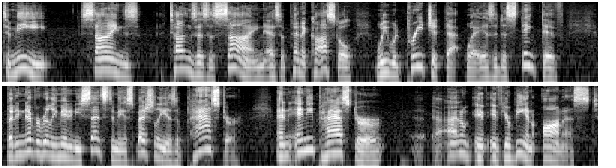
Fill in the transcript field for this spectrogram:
to me, signs, tongues as a sign, as a Pentecostal, we would preach it that way as a distinctive, but it never really made any sense to me, especially as a pastor. And any pastor, uh, I don't, if, if you're being honest,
